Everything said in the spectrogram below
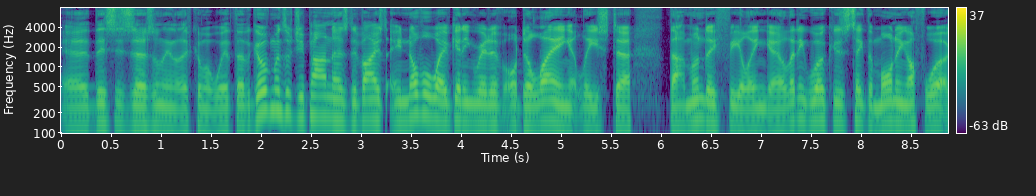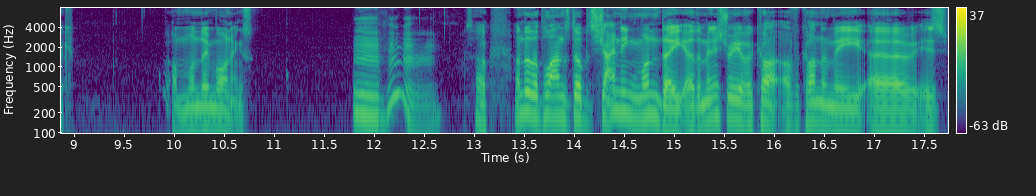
Uh, this is uh, something that they've come up with. Uh, the government of Japan has devised a novel way of getting rid of or delaying at least uh, that Monday feeling, uh, letting workers take the morning off work on Monday mornings. Mm-hmm. So, under the plans dubbed Shining Monday, uh, the Ministry of, Eco- of Economy uh, is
